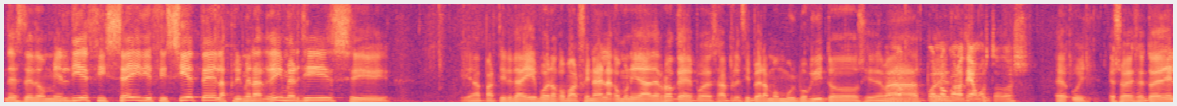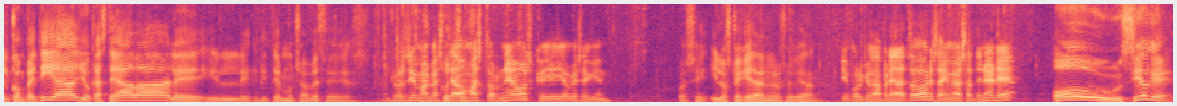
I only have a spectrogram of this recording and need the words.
Desde 2016-17, las primeras Gamer Gs y, y a partir de ahí, bueno, como al final en la comunidad de Rocket, pues al principio éramos muy poquitos y Pues, demás. pues lo conocíamos todos. Eh, uy, eso es. Entonces él competía, yo casteaba le- y le grité muchas veces. Rosy me ha casteado coches. más torneos que yo que sé quién. Pues sí, y los que quedan, y los que quedan. Sí, porque la Predators ahí me vas a tener, ¿eh? ¡Oh! ¿Sí o qué?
